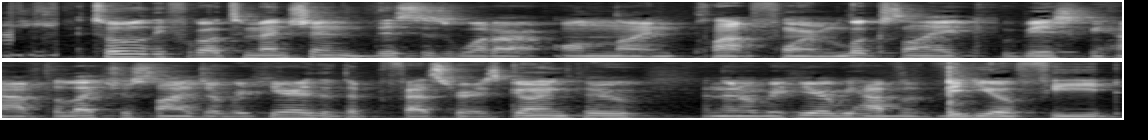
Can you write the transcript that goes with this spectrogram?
I totally forgot to mention, this is what our online platform looks like. We basically have the lecture slides over here that the professor is going through, and then over here we have a video feed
